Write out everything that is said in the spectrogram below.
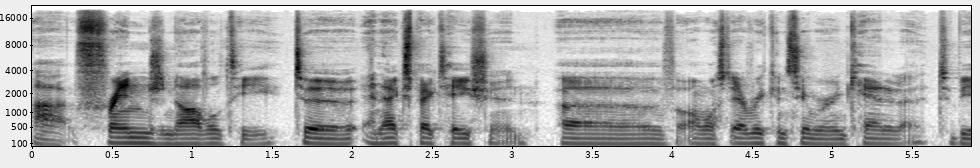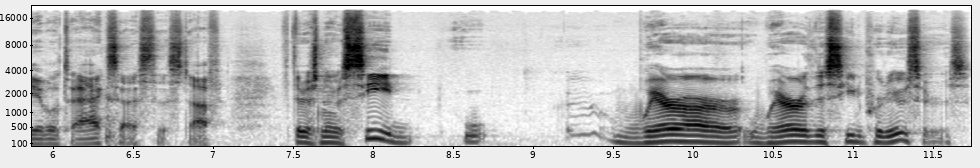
uh, fringe novelty to an expectation of almost every consumer in Canada to be able to access this stuff. If there's no seed, where are where are the seed producers?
